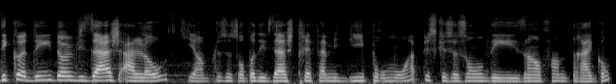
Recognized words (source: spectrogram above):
décoder d'un visage à l'autre, qui en plus ne sont pas des visages très familiers pour moi, puisque ce sont des enfants de dragon.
